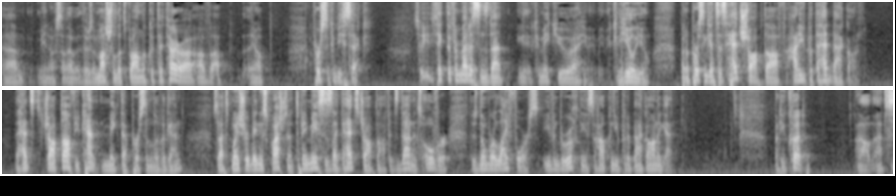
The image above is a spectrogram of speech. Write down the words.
Um, you know, some, there's a muscle that's Torah of a, you know, a person can be sick. So you take different medicines that can make you, uh, can heal you. But a person gets his head chopped off, how do you put the head back on? The head's chopped off. You can't make that person live again. So that's Moshe Rabbeinu's question. Tmei Meis is like the head's chopped off. It's done. It's over. There's no more life force. Even Baruchni. So how can you put it back on again? But you could. This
